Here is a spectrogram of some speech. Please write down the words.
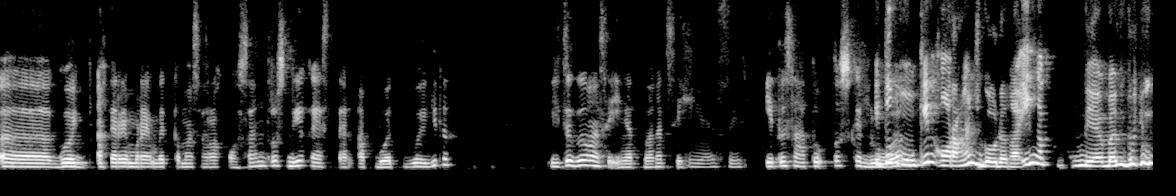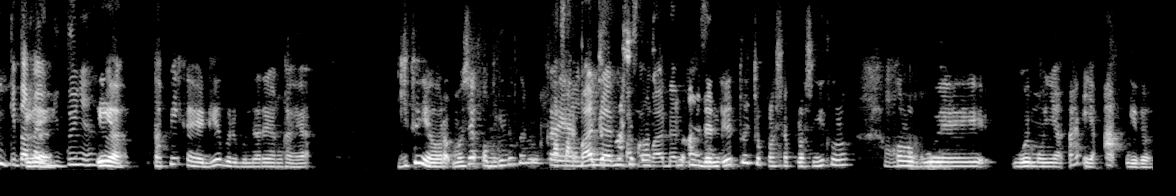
eh gue akhirnya merembet ke masalah kosan, terus dia kayak stand up buat gue gitu. Itu gue masih ingat banget sih. iya sih Itu satu, terus kedua. itu mungkin orangnya juga udah nggak inget dia bantuin kita Iya. kayak gitunya Iya, tapi kayak dia bener-bener yang kayak gitu ya orang. Maksudnya kalau begitu kan kayak Pasang badan, ceplos- pasang ceplos- badan Ah, dan dia tuh ceplos-ceplos gitu loh. Kalau gue gue maunya A ya A gitu,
